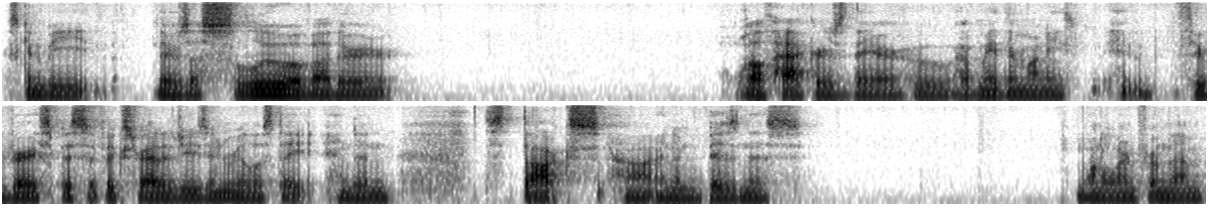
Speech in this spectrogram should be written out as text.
It's going to be there's a slew of other wealth hackers there who have made their money through very specific strategies in real estate and in stocks uh, and in business. I want to learn from them,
